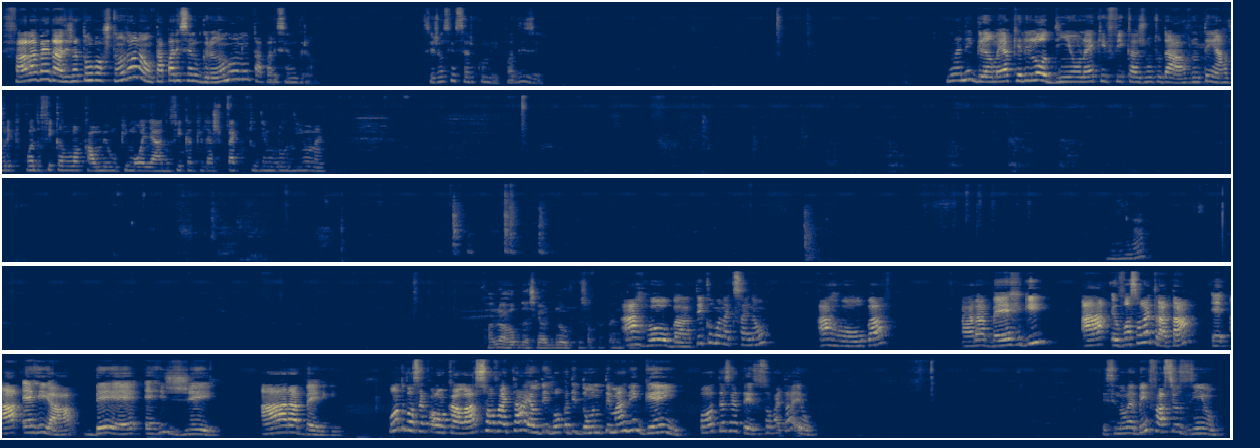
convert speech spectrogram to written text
Fala a verdade, já estão gostando ou não? Tá aparecendo grama ou não tá aparecendo grama? Sejam sinceros comigo, pode dizer. Não é nem grama, é aquele lodinho, né, que fica junto da árvore. Não tem árvore que quando fica no local mesmo que molhado, fica aquele aspecto de um lodinho? Né? Fala o arroba da senhora de novo, pessoal tá perguntando. Arroba, tem como anexar não? Arroba Araberg, A, eu vou soletrar, tá? É A-R-A-B-E-R-G. Araberg. Quando você colocar lá, só vai estar tá eu de roupa de doma, não tem mais ninguém. Pode ter certeza, só vai estar tá eu. Esse nome é bem facilzinho.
